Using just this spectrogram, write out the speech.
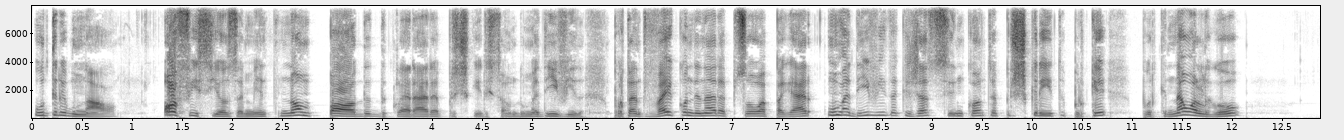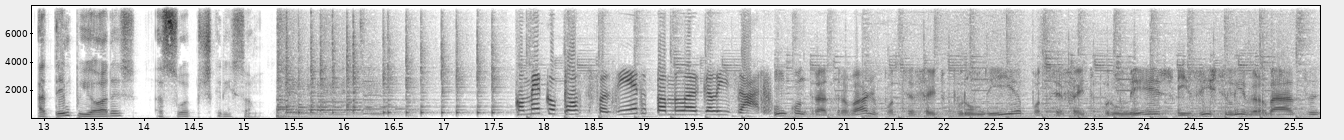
o tribunal oficiosamente não pode declarar a prescrição de uma dívida. Portanto, vai condenar a pessoa a pagar uma dívida que já se encontra prescrita. Porquê? Porque não alegou a tempo e horas a sua prescrição. Como é que eu posso fazer para me legalizar? Um contrato de trabalho pode ser feito por um dia, pode ser feito por um mês. Existe liberdade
